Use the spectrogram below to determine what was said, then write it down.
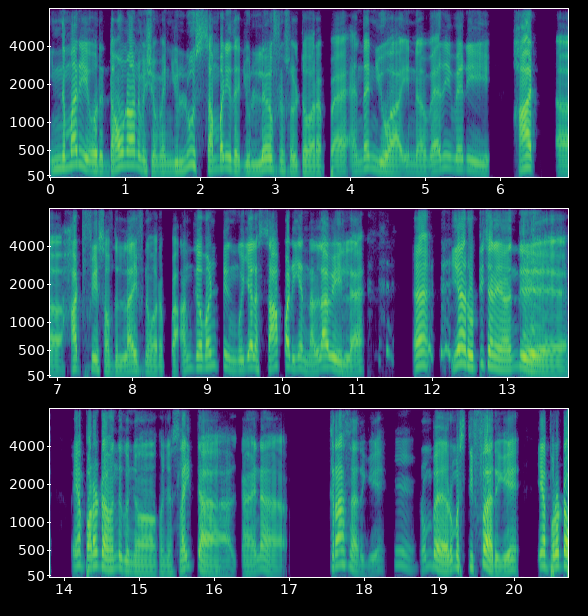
இந்த மாதிரி ஒரு டவுனான விஷயம் when you lose somebody that you loveன்னு சொல்லிட்டு வரப்ப and then you are in a very very hard hard face of the லைஃப்னு வரப்ப அங்க வந்துட்டு கொய்யால சாப்பாடு ஏன் நல்லாவே இல்லை? ஏன் ரொட்டி சனையை வந்து ஏன் பரோட்டா வந்து கொஞ்சம் கொஞ்சம் ஸ்லைட்டா என்ன கிராஸா இருக்கு. ரொம்ப ரொம்ப ஸ்டிஃபா இருக்கு. ஏன் பரோட்டா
